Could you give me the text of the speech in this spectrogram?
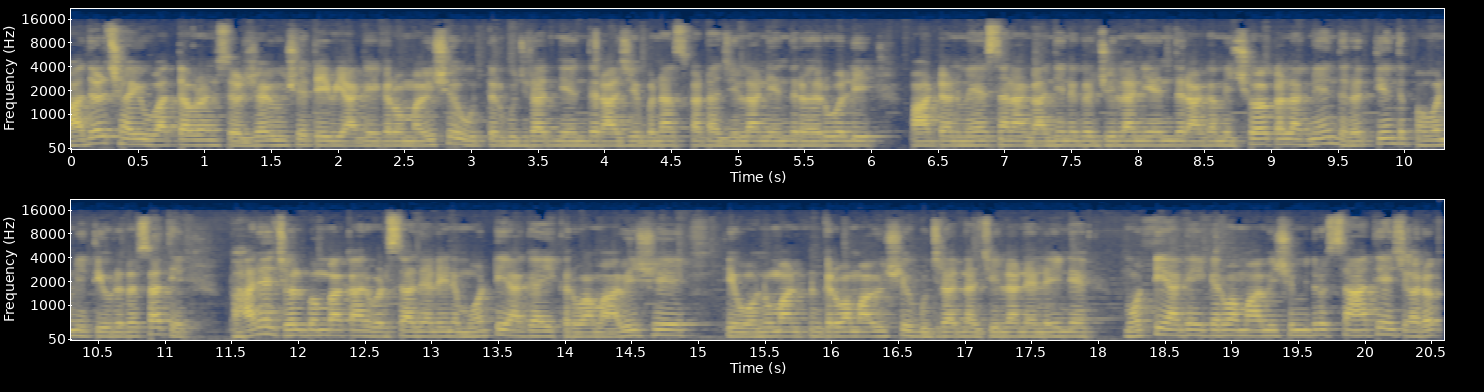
વાદળછાયું વાતાવરણ સર્જાયું છે તેવી આગાહી કરવામાં આવી છે. ઉત્તર ગુજરાતની અંદર આજે બનાસકાંઠા જિલ્લાની અંદર અરવલ્લી પાટણ, મહેસાણા, ગાંધીનગર જિલ્લાની અંદર આગામી છ કલાકની અંદર અત્યંત પવનની તીવ્રતા સાથે ભારે જલબંબાકાર વરસાદને લઈને મોટી આગાહી કરવામાં આવી છે તેવું અનુમાન પણ કરવામાં આવ્યું છે. ગુજરાતના જિલ્લાને લઈને મોટી આગાહી કરવામાં આવી છે. મિત્રો, સાથે જ અરબ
